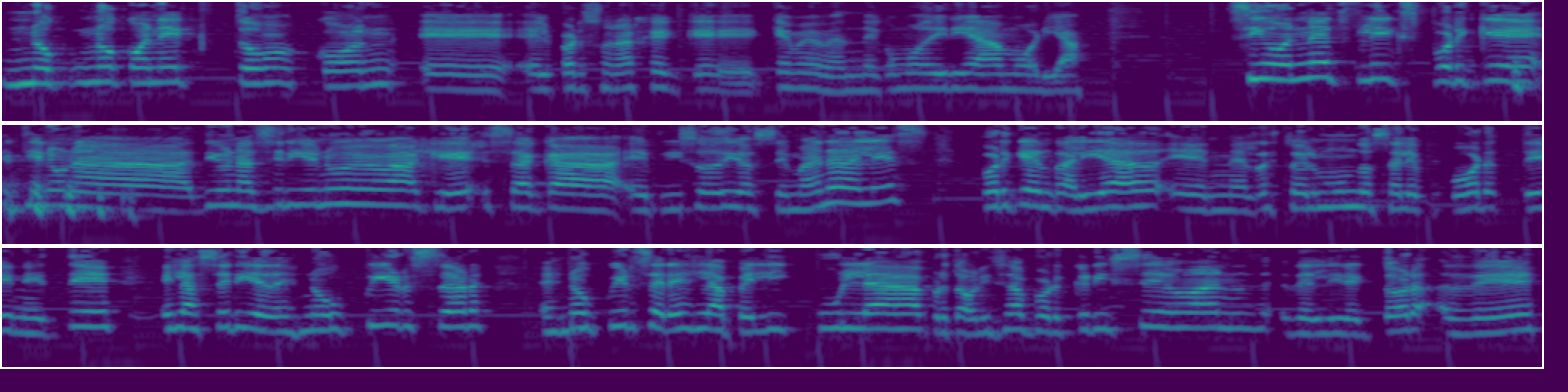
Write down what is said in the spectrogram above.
no, no conecto con eh, el personaje que, que me vende, como diría Moria. Sigo en Netflix porque tiene una, tiene una serie nueva que saca episodios semanales, porque en realidad en el resto del mundo sale por TNT. Es la serie de Snowpiercer. Snowpiercer es la película protagonizada por Chris Evans, del director de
